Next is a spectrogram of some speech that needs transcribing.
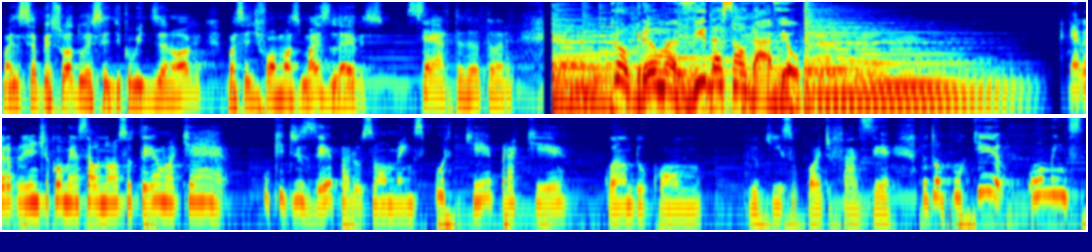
Mas se a pessoa adoecer de Covid-19, vai ser de formas mais leves. Certo, doutor. Programa Vida Saudável. E agora, para a gente começar o nosso tema, que é o que dizer para os homens, por quê, para quê, quando, como e o que isso pode fazer. Doutor, por que homens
